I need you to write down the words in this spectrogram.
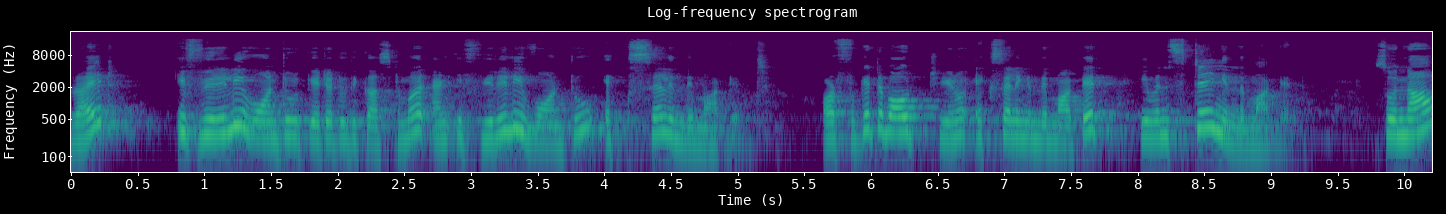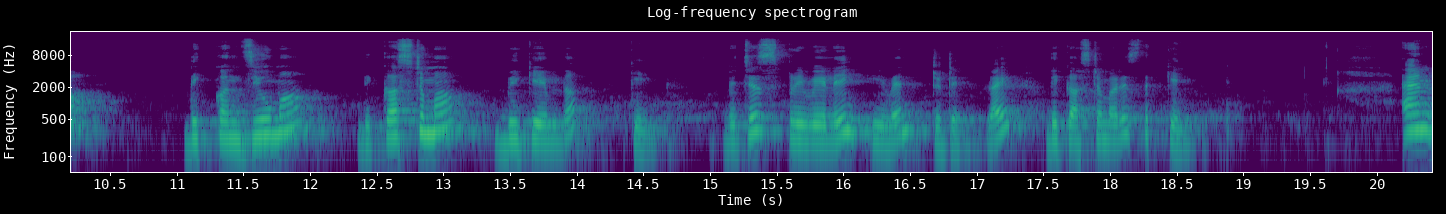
right? If we really want to cater to the customer and if we really want to excel in the market or forget about, you know, excelling in the market, even staying in the market. So now the consumer, the customer became the king, which is prevailing even today, right? The customer is the king. And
